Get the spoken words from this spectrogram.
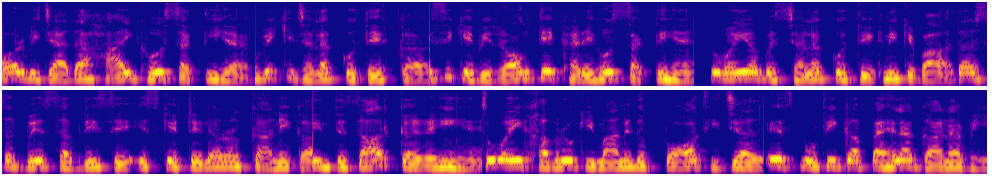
और भी ज़्यादा हाई हो सकती है। मूवी की झलक को देखकर किसी के भी रोंगटे खड़े हो सकते हैं। तो वहीं अब इस झलक को देखने के बाद दर्शक बेसब्री से इसके ट्रेलर और गाने का इंतज़ार कर रही हैं। तो वही खबरों की माने तो बहुत ही जल्द इस मूवी का पहला गाना भी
